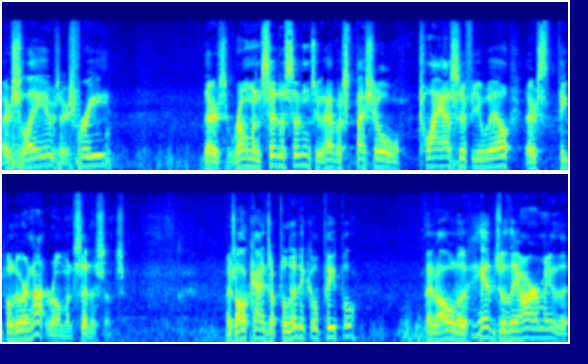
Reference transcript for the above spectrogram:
There's slaves, there's free, there's Roman citizens who have a special class, if you will. There's people who are not Roman citizens. There's all kinds of political people. There's all the heads of the army, the,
